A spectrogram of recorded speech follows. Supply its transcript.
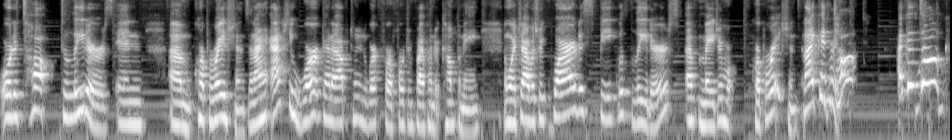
or to talk to leaders in um, corporations. And I actually worked, had an opportunity to work for a Fortune 500 company in which I was required to speak with leaders of major corporations. And I couldn't right. talk. I couldn't talk.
